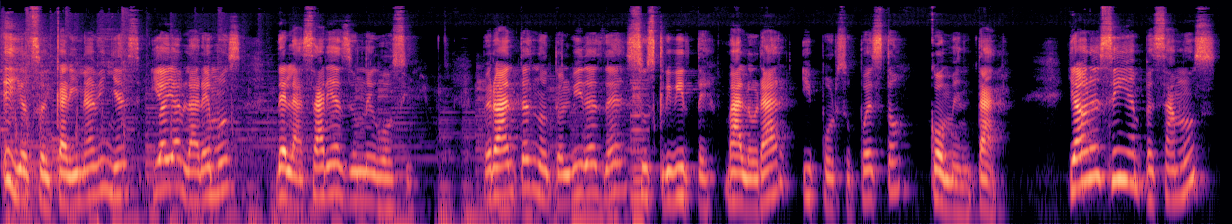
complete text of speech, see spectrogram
Y yo soy Karina Viñas y hoy hablaremos de las áreas de un negocio. Pero antes no te olvides de suscribirte, valorar y por supuesto comentar. Y ahora sí empezamos,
